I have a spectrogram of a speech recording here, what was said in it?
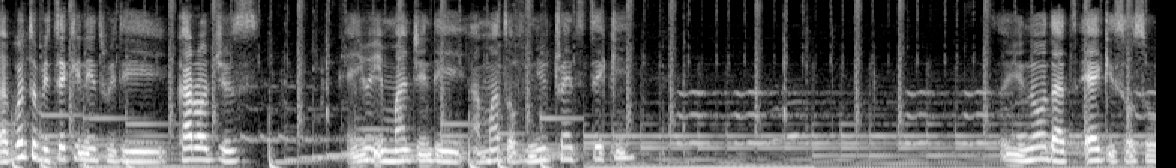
we are going to be taking it with the carrot juice. Can you imagine the amount of nutrients taken? So you know that egg is also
